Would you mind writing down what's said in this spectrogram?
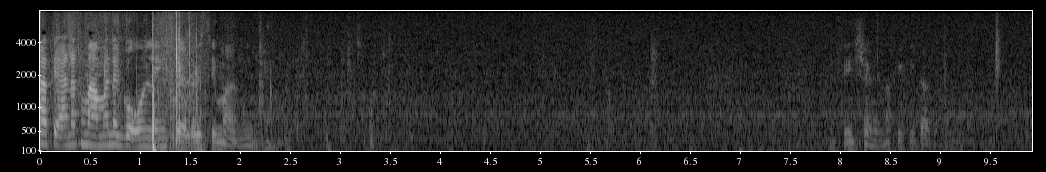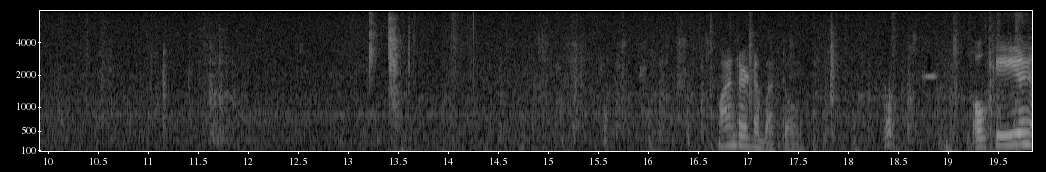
Ate, anak mama, nag-online seller si mami. Pasensya na, nakikita ba naman? Mother na ba to? Okay,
